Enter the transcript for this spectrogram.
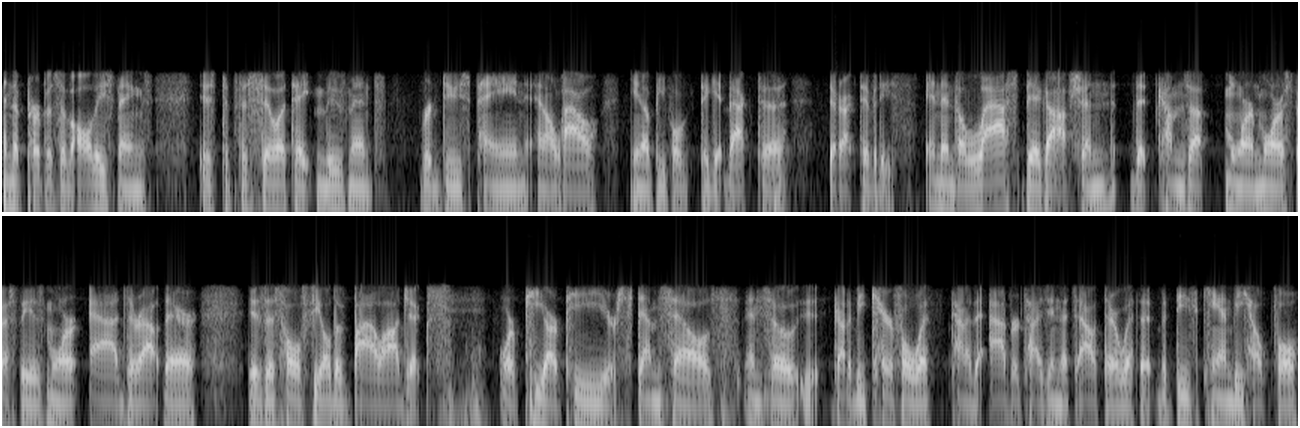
And the purpose of all these things is to facilitate movement, reduce pain, and allow you know people to get back to their activities. And then the last big option that comes up more and more, especially as more ads are out there, is this whole field of biologics or PRP or stem cells. And so uh, got to be careful with kind of the advertising that's out there with it, but these can be helpful.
